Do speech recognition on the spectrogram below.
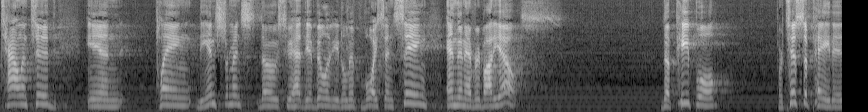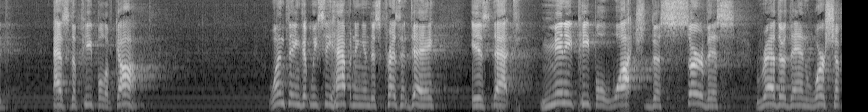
talented in playing the instruments, those who had the ability to lift voice and sing, and then everybody else. The people participated as the people of God. One thing that we see happening in this present day is that many people watch the service rather than worship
